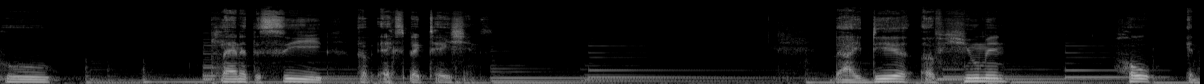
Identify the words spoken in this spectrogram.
who planted the seed of expectations. The idea of human hope and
